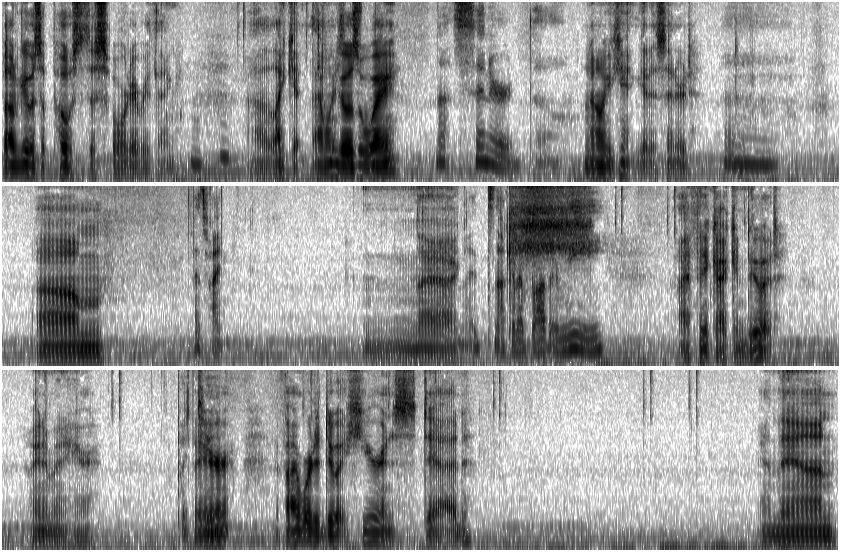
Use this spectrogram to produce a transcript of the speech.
that'll give us a post to support everything. Mm-hmm. I like it. That one goes away. Not centered though. No, you can't get it centered. Oh, Um, that's fine. nah, It's not going to bother me. I think I can do it. Wait a minute here. Put There. If I were to do it here instead, and then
